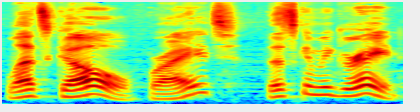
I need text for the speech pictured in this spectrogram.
Let's go, right? That's going to be great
